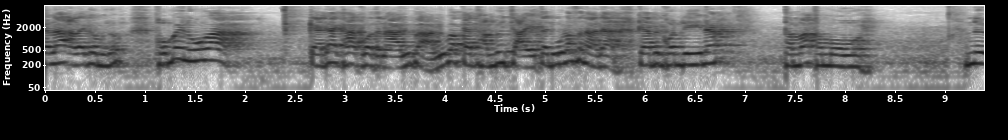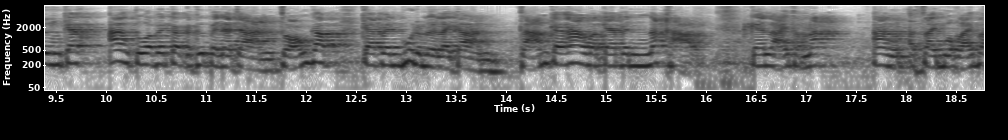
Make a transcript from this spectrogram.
คณะอะไรก็ไม่รู้ ผมไม่รู้ว่า แกได้ค่าโฆษณาหรือเปล่า หรือว่าแกทำด้วยใจ แต่ดูลักษณะเนี่ยแกเป็นคนดีนะ ธรรมะธรรมโมหนึ่งแกอ้างตัวเป็นก็คือเป็นอาจารย์สองครับแกเป็นผู้ดำเนินรายการสามแกอ้างว่าแกเป็นนักข่าว แกหลายสำนัก อ้างใส่หมวกหลายใบ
